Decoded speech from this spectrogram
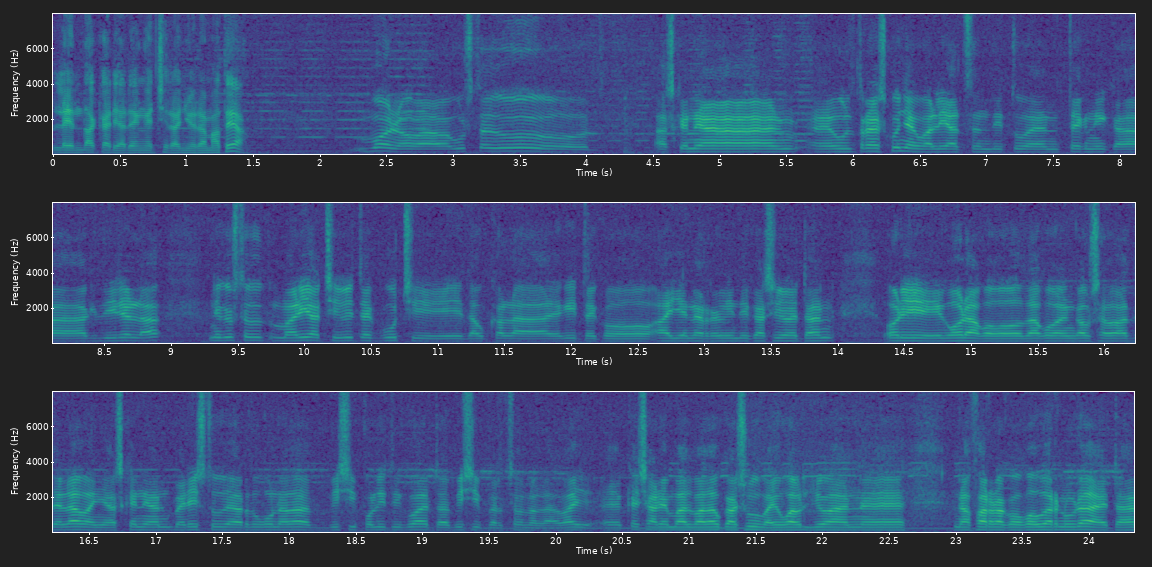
lehendakariaren etxeraino eramatea? Bueno, ba, uste du azkenean e, ultraeskuinak baliatzen dituen teknikak direla, nik uste dut Maria Txibitek gutxi daukala egiteko haien errebindikazioetan hori gorago dagoen gauza bat dela, baina azkenean bereiztu behar duguna da bizi politikoa eta bizi pertsonala. Bai, e, kesaren bat badaukazu, bai igual joan e, Nafarroako gobernura eta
